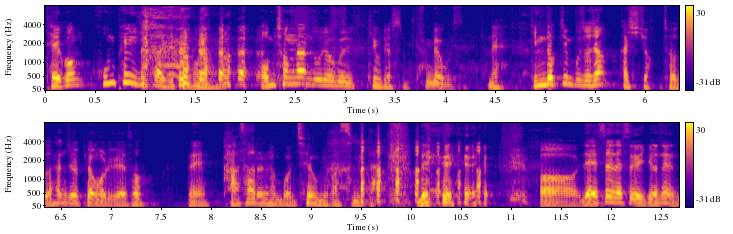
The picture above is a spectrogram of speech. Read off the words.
대검 홈페이지까지 가보는 엄청난 노력을 기울였습니다. 준비하고 있습니다. 네. 김덕진 부소장 가시죠. 저도 한 줄 평을 위해서 네, 가사를 한번 채용해 봤습니다. 네. 어, 이제 SNS 의견은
